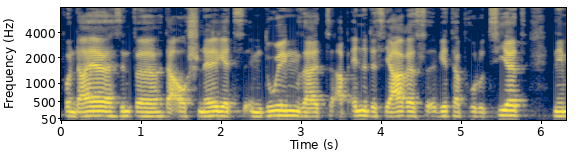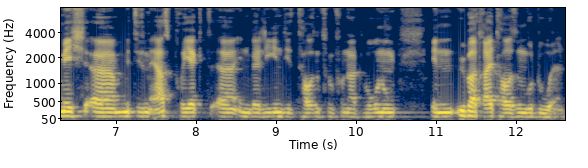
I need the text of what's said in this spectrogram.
Von daher sind wir da auch schnell jetzt im Doing. Seit ab Ende des Jahres wird da produziert, nämlich äh, mit diesem Erstprojekt äh, in Berlin, die 1500 Wohnungen in über 3000 Modulen.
